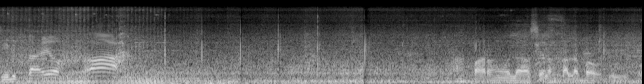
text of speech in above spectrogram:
Silip tayo. Ah! Ah, parang wala silang kalabaw dito.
